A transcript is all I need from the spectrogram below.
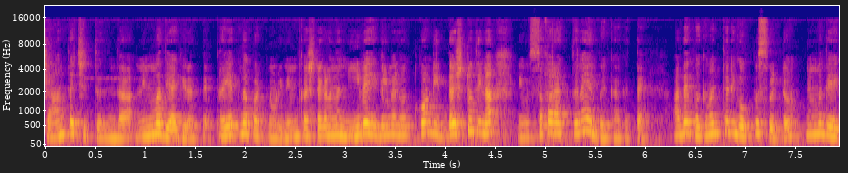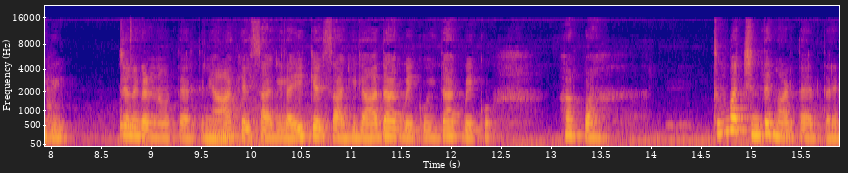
ಶಾಂತ ಚಿತ್ತದಿಂದ ನೆಮ್ಮದಿಯಾಗಿರುತ್ತೆ. ಪ್ರಯತ್ನ ಪಟ್ಟು ನೋಡಿ ನಿಮ್ಮ ಕಷ್ಟಗಳನ್ನು ನೀವೇ ಹೆಗಲ ಮೇಲೆ ಹೊತ್ಕೊಂಡು ಇದ್ದಷ್ಟು ದಿನ ನೀವು ಸಫರ್ ಆಗ್ತಾನೆ ಇರಬೇಕಾಗುತ್ತೆ. ಅದೇ ಭಗವಂತನಿಗೆ ಒಪ್ಪಿಸ್ಬಿಟ್ಟು ನೆಮ್ಮದಿಯಾಗಿ ಜನಗಳನ್ನ ನೋಡ್ತಾ ಇರ್ತೀನಿ. ಆ ಕೆಲಸ ಆಗಿಲ್ಲ, ಈ ಕೆಲಸ ಆಗಿಲ್ಲ, ಅದಾಗಬೇಕು, ಇದಾಗಬೇಕು. ಅಪ್ಪ, ತುಂಬ ಚಿಂತೆ ಮಾಡ್ತಾ ಇರ್ತಾರೆ.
